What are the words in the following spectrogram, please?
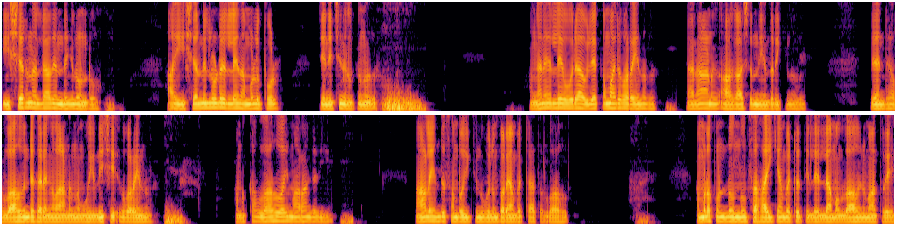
ഈശ്വരൻ അല്ലാതെ എന്തെങ്കിലും ഉണ്ടോ? ആ ഈശ്വരനിലൂടെ അല്ലേ നമ്മളിപ്പോൾ ജനിച്ചു നിൽക്കുന്നത്. അങ്ങനെയല്ലേ ഓരോ ഔലിയാക്കന്മാർ പറയുന്നത്? ഞാനാണ് ആകാശം നിയന്ത്രിക്കുന്നത്. ഇതെന്റെ അള്ളാഹുവിന്റെ കരങ്ങളാണെന്ന് മൊയ്നി ഷേഖ് പറയുന്നത്. നമുക്ക് അള്ളാഹുവായി മാറാൻ കഴിയും. നാളെ എന്ത് സംഭവിക്കുന്നു പോലും പറയാൻ പറ്റാത്ത അള്ളാഹു. നമ്മളെ കൊണ്ടൊന്നും സഹായിക്കാൻ പറ്റത്തില്ല. എല്ലാം അള്ളാഹുവിന് മാത്രമേ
